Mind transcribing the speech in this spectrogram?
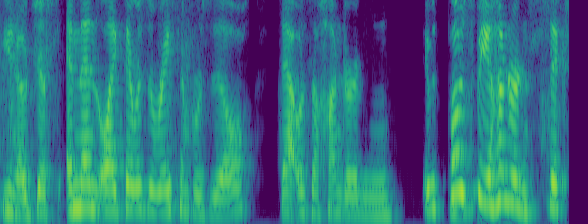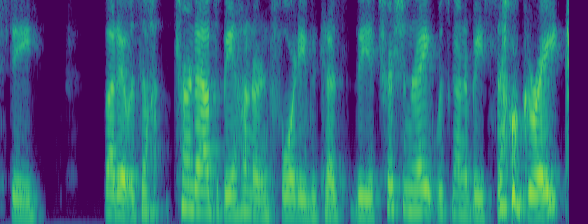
you know, just, and then like there was a race in Brazil that was 100 and it was supposed to be 160 but it was a, turned out to be 140 because the attrition rate was going to be so great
